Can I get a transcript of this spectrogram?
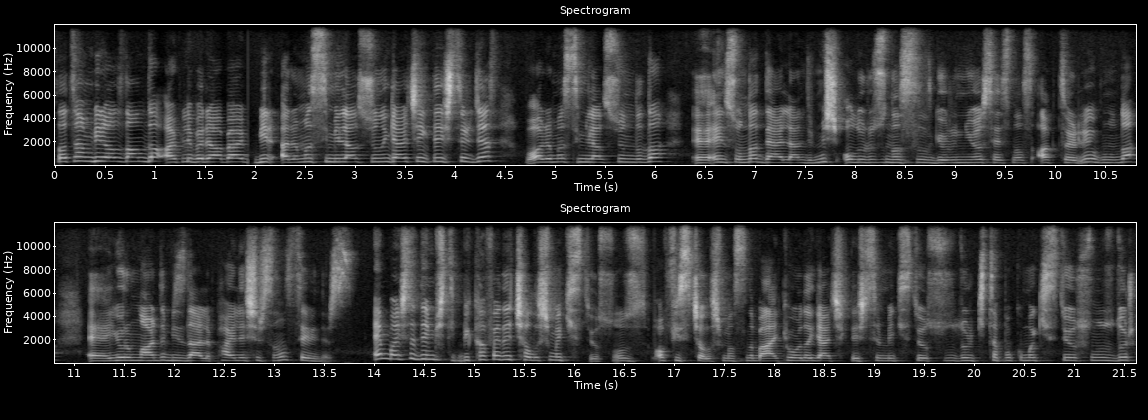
Zaten birazdan da Alp ile beraber bir arama simülasyonu gerçekleştireceğiz. Bu arama simülasyonunda da e, en sonunda değerlendirmiş oluruz. Nasıl görünüyor, ses nasıl aktarılıyor bunu da e, yorumlarda bizlerle paylaşırsanız seviniriz. En başta demiştik bir kafede çalışmak istiyorsunuz. Ofis çalışmasını belki orada gerçekleştirmek istiyorsunuzdur. Kitap okumak istiyorsunuzdur.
